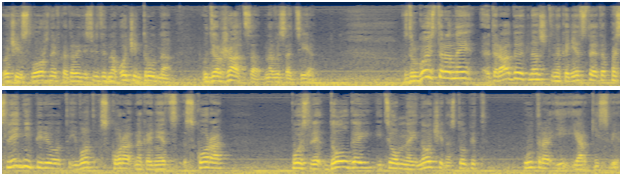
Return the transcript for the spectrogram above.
очень сложный, в который действительно очень трудно удержаться на высоте. С другой стороны, это радует нас, что наконец-то это последний период, и вот скоро, наконец, скоро, после долгой и темной ночи наступит утро и яркий свет.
